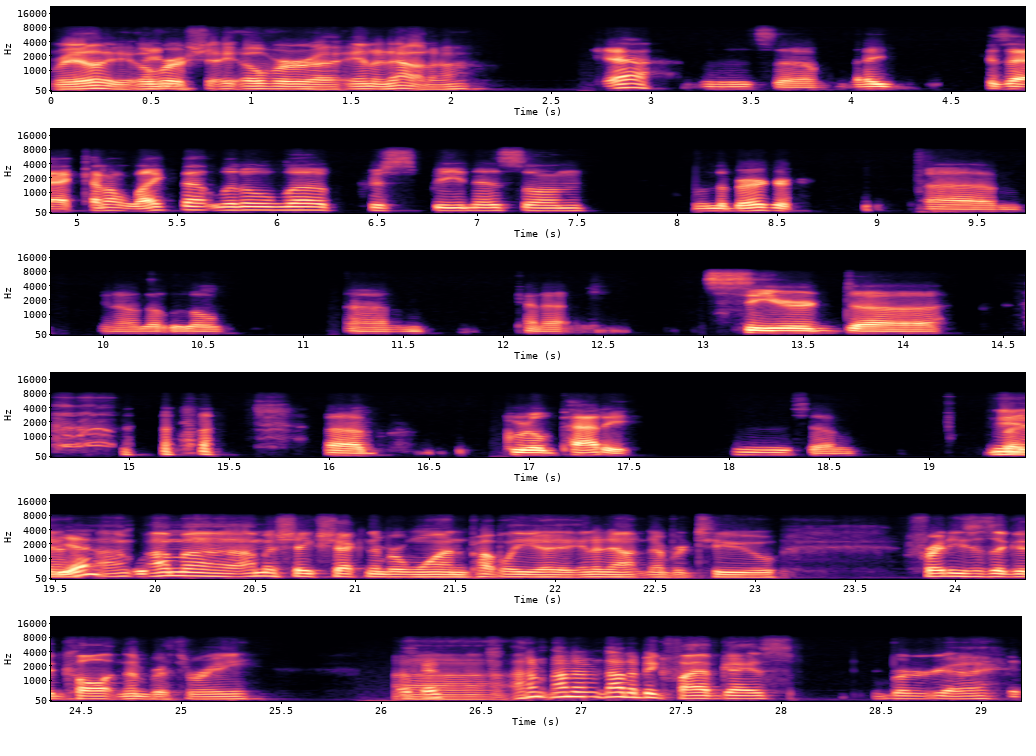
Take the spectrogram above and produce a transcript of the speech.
Really, over Shay, over uh, In and Out, huh? yeah, it's, uh, I because I kind of like that little uh, crispiness on on the burger. Um, you know that little um, kind of seared uh, uh, grilled patty. Mm, So But Yeah, yeah. I'm, I'm a I'm a Shake Shack number one, probably In and Out number two. Freddy's is a good call at number three. Okay. Uh, I don't not a, not a big Five Guys burger guy.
